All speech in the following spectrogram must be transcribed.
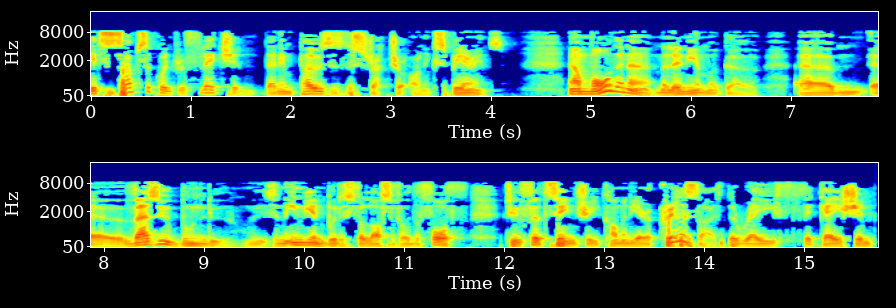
It's subsequent reflection that imposes the structure on experience. Now, more than a millennium ago, um, uh, Vasubandhu, who is an Indian Buddhist philosopher of the 4th to 5th century Common Era, criticized the reification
